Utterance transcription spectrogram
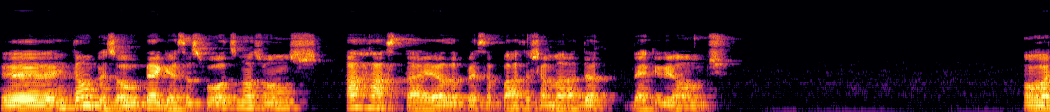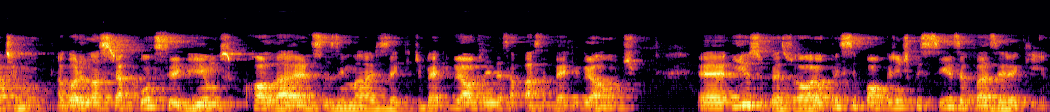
É, então, pessoal, eu vou pegar essas fotos nós vamos arrastar ela para essa pasta chamada background. Ótimo! Agora nós já conseguimos colar essas imagens aqui de background dentro dessa pasta background. É, isso, pessoal, é o principal que a gente precisa fazer aqui.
